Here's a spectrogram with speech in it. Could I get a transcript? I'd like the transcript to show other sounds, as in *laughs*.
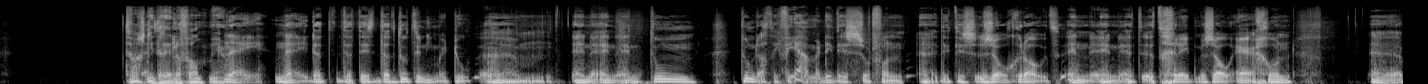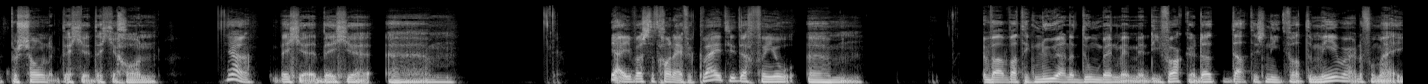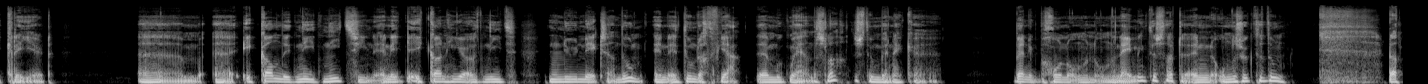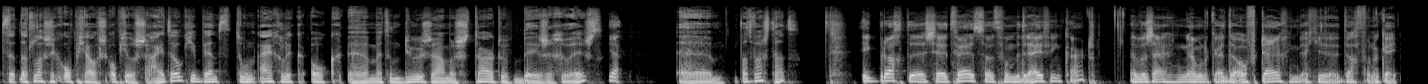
Het was niet relevant meer. Nee, nee dat, dat, is, dat doet er niet meer toe. Um, en en, en toen, toen dacht ik van ja, maar dit is soort van, uh, dit is zo groot. En, en het, het greep me zo erg gewoon uh, persoonlijk. Dat je, dat je gewoon, ja, een beetje, een beetje, um, ja, je was het gewoon even kwijt. Je dacht van, joh, um, wat, wat ik nu aan het doen ben met, met die vakken, dat, dat is niet wat de meerwaarde voor mij creëert. Um, uh, ik kan dit niet niet zien en ik, ik kan hier ook niet nu niks aan doen. En, en toen dacht ik van ja, daar moet ik mee aan de slag. Dus toen ben ik, uh, ben ik begonnen om een onderneming te starten en onderzoek te doen. Dat, dat las ik op jouw, op jouw site ook. Je bent toen eigenlijk ook uh, met een duurzame start-up bezig geweest. Ja. Uh, wat was dat? Ik bracht de CO2-uitstoot van bedrijven in kaart. Dat was eigenlijk namelijk uit de overtuiging dat je dacht van oké,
